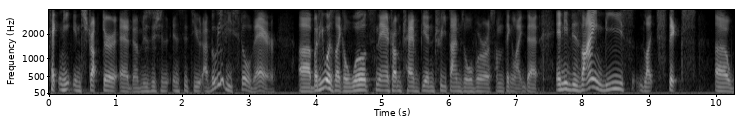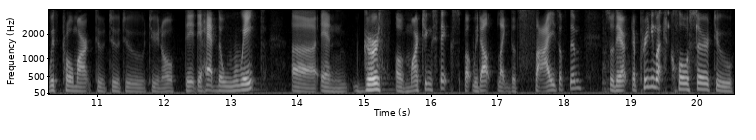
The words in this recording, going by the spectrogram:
technique instructor at a Musician Institute. I believe he's still there. Uh, but he was like a world snare drum champion three times over or something like that. And he designed these like sticks uh, with ProMark to, to, to, to, you know, they, they have the weight uh, and girth of marching sticks, but without like the size of them. So they're, they're pretty much closer to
